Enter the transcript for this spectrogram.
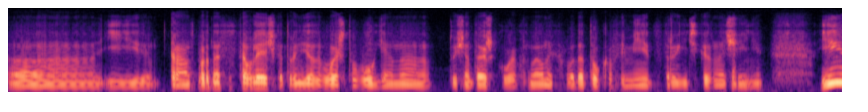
и транспортная составляющая, которую нельзя забывать, что в Волге она точно так же, как основных водотоков, имеет стратегическое значение. И,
